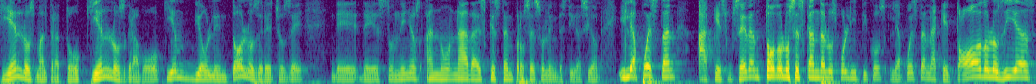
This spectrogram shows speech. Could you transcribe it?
¿Quién los maltrató? ¿Quién los grabó? ¿Quién violentó los derechos de, de, de estos niños? Ah, no, nada, es que está en proceso la investigación. Y le apuestan a que sucedan todos los escándalos políticos, le apuestan a que todos los días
